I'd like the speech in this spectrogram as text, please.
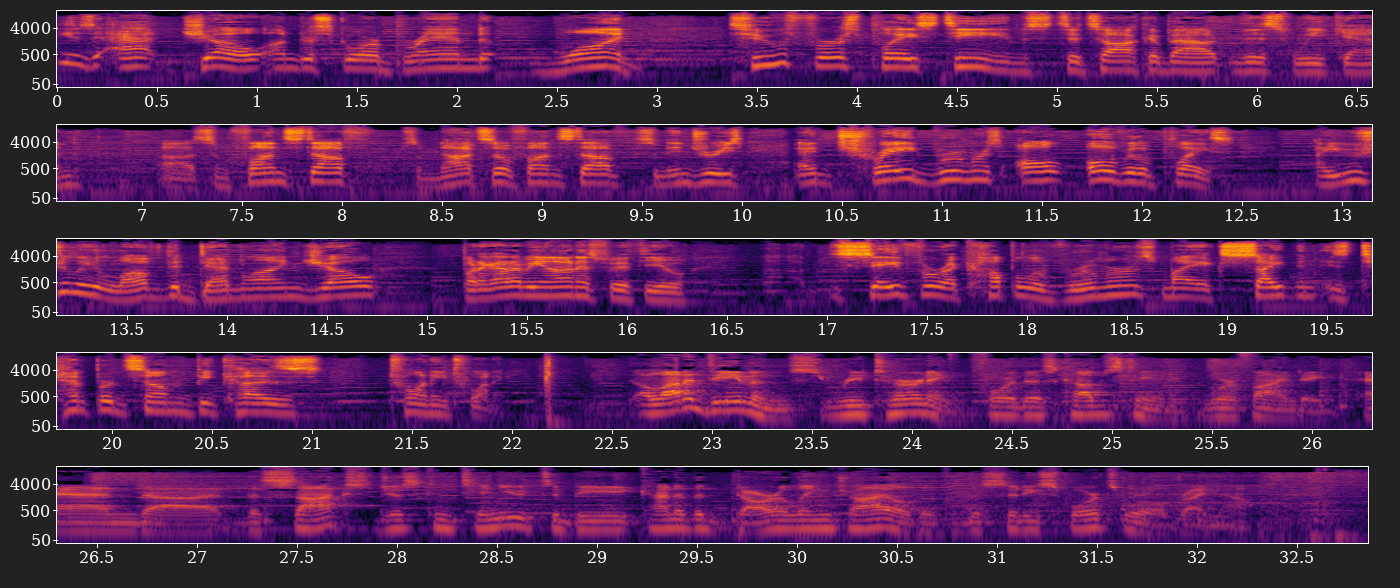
He is at Joe underscore brand one. Two first place teams to talk about this weekend. Uh, some fun stuff, some not so fun stuff, some injuries, and trade rumors all over the place. I usually love the deadline, Joe, but I gotta be honest with you. Save for a couple of rumors, my excitement is tempered some because 2020. A lot of demons returning for this Cubs team, we're finding. And uh, the Sox just continue to be kind of the darling child of the city sports world right now.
